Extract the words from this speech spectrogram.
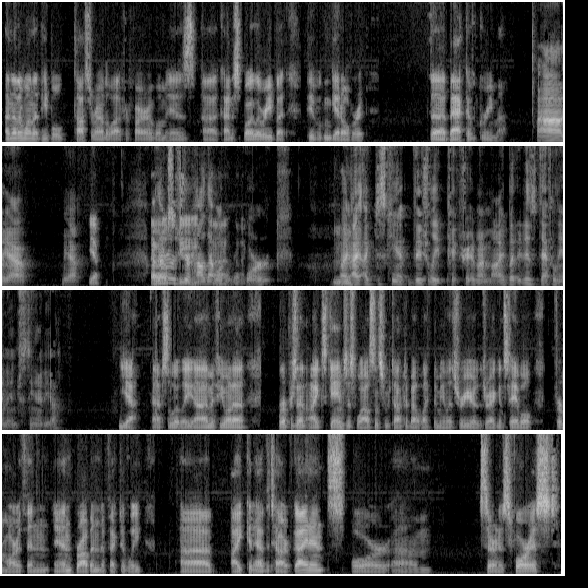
another one that people toss around a lot for Fire Emblem is uh, kind of spoilery, but people can get over it. The back of Grima. Oh yeah, yeah. That I'm not really sure be, how that uh, would really work. Mhm. Like, I, I just can't visually picture it in my mind, but it is definitely an interesting idea. Yeah, absolutely. Um, if you want to represent Ike's games as well, since we talked about like the military or the Dragon's Table for Marth and and Robin, effectively, uh, Ike could have the Tower of Guidance or um, Serenes Forest.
